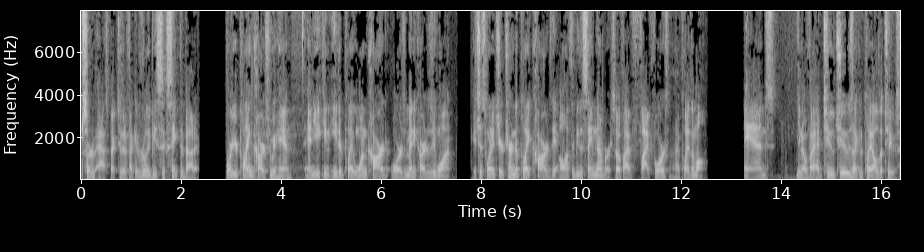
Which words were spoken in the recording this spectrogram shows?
sort of aspect to it, if I could really be succinct about it, where you're playing cards from your hand, and you can either play one card or as many cards as you want. It's just when it's your turn to play cards, they all have to be the same number. So if I have five fours, I play them all. And, you know, if I had two twos, I could play all the twos.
